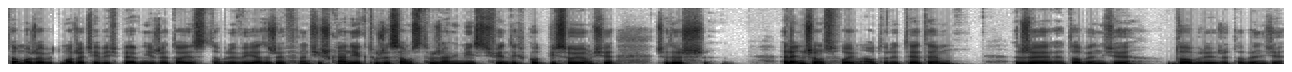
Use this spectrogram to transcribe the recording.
to może, możecie być pewni, że to jest dobry wyjazd, że Franciszkanie, którzy są stróżami miejsc świętych, podpisują się, czy też ręczą swoim autorytetem, że to będzie dobry, że to będzie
